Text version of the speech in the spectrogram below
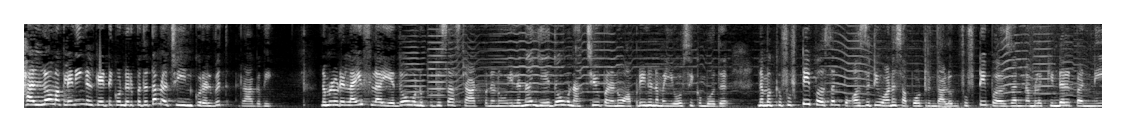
ஹலோ மக்களே நீங்கள் கேட்டுக்கொண்டிருப்பது தமிழச்சியின் குரல் வித் ராகவி. நம்மளுடைய லைஃப்பில் ஏதோ ஒன்று புதுசாக ஸ்டார்ட் பண்ணணும் இல்லைனா ஏதோ ஒன்று அச்சீவ் பண்ணணும் அப்படின்னு நம்ம யோசிக்கும் போது நமக்கு ஃபிஃப்டி பர்சன்ட் பாசிட்டிவான சப்போர்ட் இருந்தாலும் ஃபிஃப்டி பர்சன்ட் நம்மளை கிண்டல் பண்ணி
